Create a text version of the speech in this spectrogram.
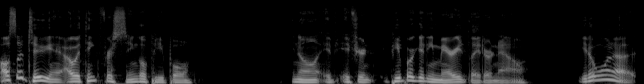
also too, you know, I would think for single people, you know, if if you're people are getting married later now, you don't want to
